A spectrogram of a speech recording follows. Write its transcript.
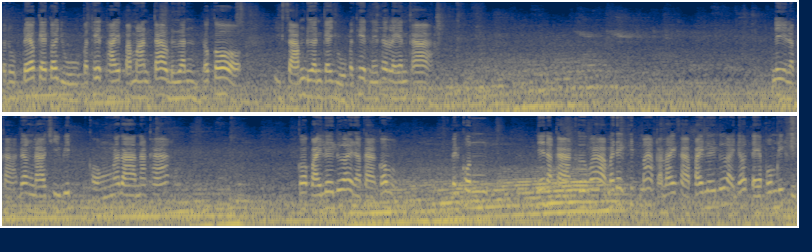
สรุปแล้วแกก็อยู่ประเทศไทยประมาณ 9 เดือน แล้วก็อีก 3 เดือนแกอยู่ประเทศเนเธอร์แลนด์ค่ะ นี่แหละค่ะ เรื่องราวชีวิตของนาดานะคะ ก็ไปเรื่อยๆนะคะ ก็เป็นคนนี่นะคะคือว่าไม่ได้คิดมากอะไรค่ะ ไปเรื่อยๆแล้วแต่ผมลิขิต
